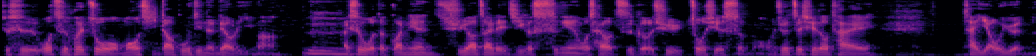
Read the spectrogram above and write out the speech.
就是我只会做某几道固定的料理吗？嗯，还是我的观念需要再累积个十年，我才有资格去做些什么？我觉得这些都太太遥远了，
